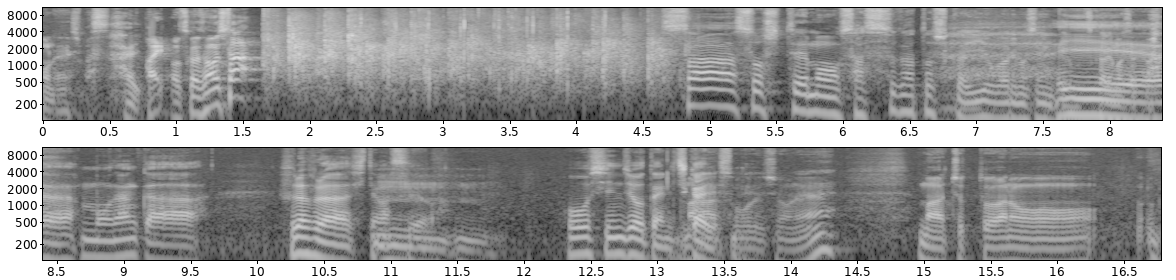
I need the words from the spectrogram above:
お願いします、はい、はい、お疲れ様でした。さあそしてもうさすがとしか言いようがありませんけど疲れましたか？もうなんかふらふらしてますよ、うん、放心状態に近いです、ね、まあ、そうでしょうね。まあちょっとあのー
